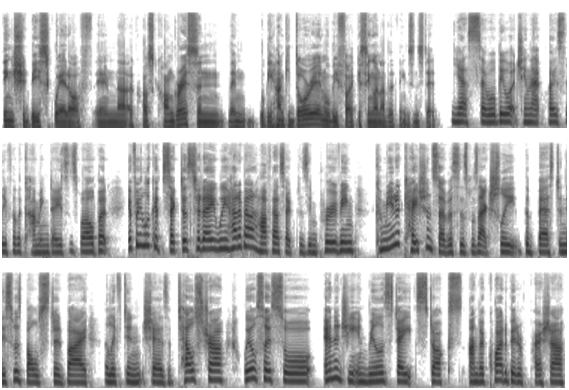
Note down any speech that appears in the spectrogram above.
things should be squared off in uh, across Congress, and then we'll be hunky dory and we'll be focusing on other things instead. Yes, so we'll be watching that closely for the coming days as well. But if we look at sectors today, we had about half our sectors improving. Communication services was actually the best, and this was bolstered by a lift in shares of Telstra. We also saw energy and real estate stocks under quite a bit of pressure.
